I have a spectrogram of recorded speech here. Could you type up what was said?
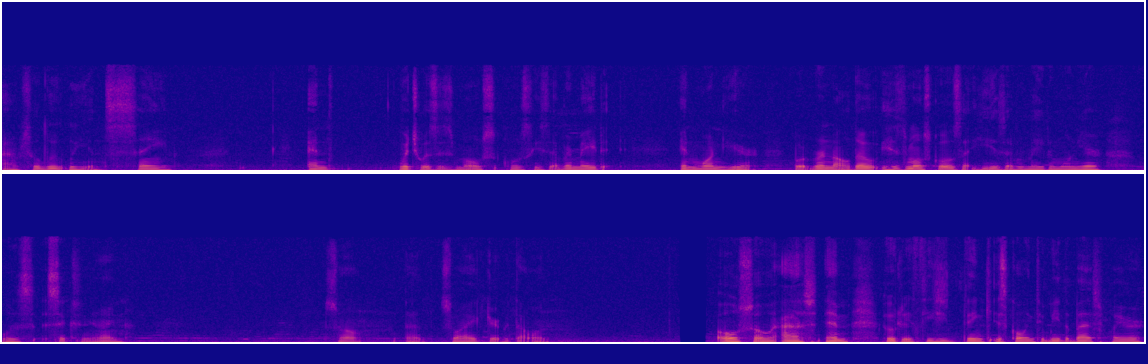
absolutely insane. And which was his most goals he's ever made in one year. But Ronaldo, his most goals that he has ever made in one year was 69. So, that, so I agree with that one also asked him who does he think is going to be the best player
